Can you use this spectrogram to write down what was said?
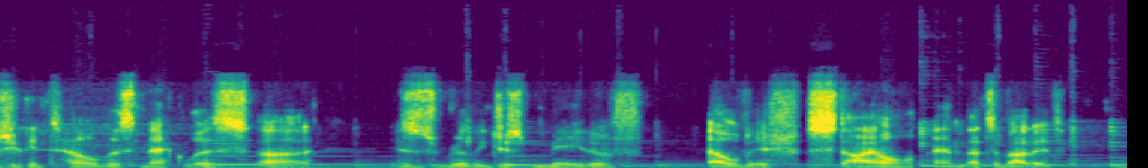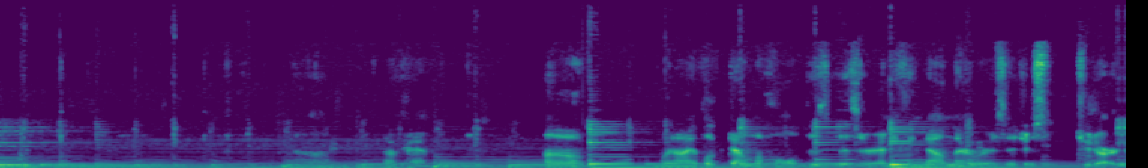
As you can tell, this necklace uh, is really just made of elvish style, and that's about it. Um, okay. Um, when I look down the hole, is, is there anything down there, or is it just too dark?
